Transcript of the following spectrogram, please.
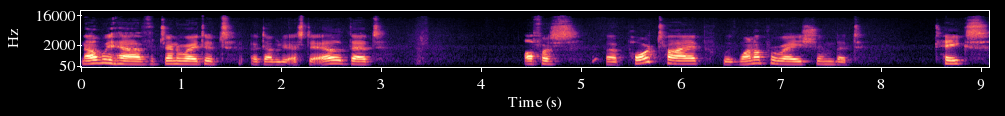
Now we have generated a WSDL that offers a port type with one operation that takes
